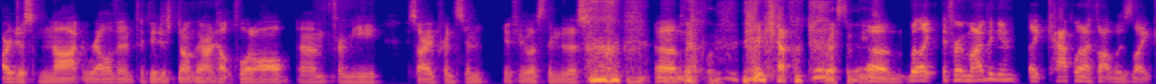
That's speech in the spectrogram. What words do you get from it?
are just not relevant. Like they just don't, they aren't helpful at all um, for me. Sorry, Princeton, if you're listening to this. um, and Kaplan. and Kaplan. Rest in peace. Um, but like, for my opinion, like Kaplan, I thought was like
